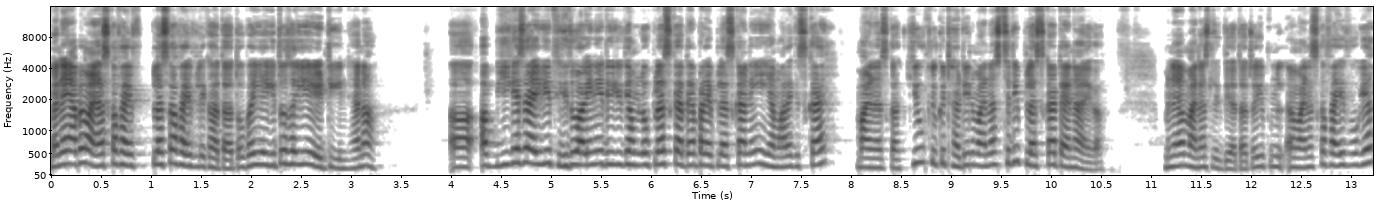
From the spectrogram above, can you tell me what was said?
मैंने यहाँ पे माइनस का फाइव प्लस का फाइव लिखा था तो भाई ये तो सही है एटीन है ना? आ, अब ये कैसे आएगी? थ्री तो आई नहीं रही क्योंकि हम लोग प्लस कर रहे हैं पर प्लस का नहीं ये हमारा किसका है? माइनस का। क्यों? क्योंकि थर्टीन माइनस थ्री प्लस का टेन आएगा। मैंने माइनस लिख दिया था तो ये माइनस का फाइव हो गया।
